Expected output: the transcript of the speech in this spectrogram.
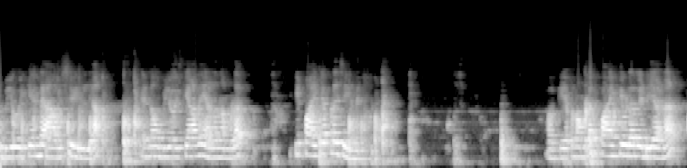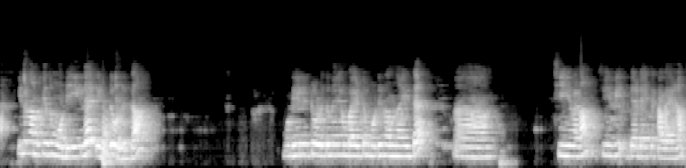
ഉപയോഗിക്കേണ്ട ആവശ്യമില്ല. എണ്ണ ഉപയോഗിക്കാതെയാണ് നമ്മൾ ഈ പായ്ക്ക് അപ്ലൈ ചെയ്യുന്നത് ഓക്കെ അപ്പം നമ്മുടെ പായ്ക്ക് ഇവിടെ റെഡിയാണ്. ഇനി നമുക്കിത് മുടിയിൽ ഇട്ട് കൊടുക്കാം. മുടിയിൽ ഇട്ട് കൊടുക്കുന്നതിന് മുമ്പായിട്ട് മുടി നന്നായിട്ട് ചീവണം. ചീവി ജടയൊക്കെ കളയണം.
